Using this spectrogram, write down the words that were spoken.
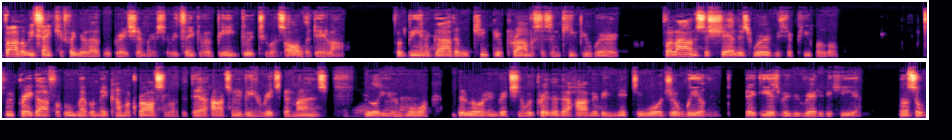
Father, we thank you for your love, your grace, your mercy. We thank you for being good to us all the day long, for being a God that will keep your promises and keep your word, for allowing us to share this word with your people, Lord. We pray, God, for whomever may come across, Lord, that their hearts may be enriched, their minds, Lord, even more, the Lord, enriching. We pray that their heart may be knit towards your will and their ears may be ready to hear. Lord, so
